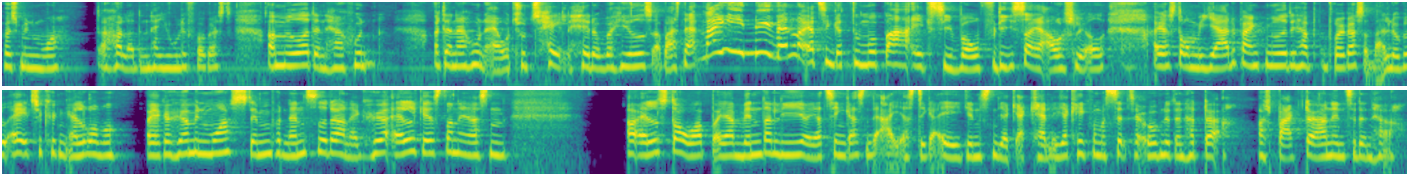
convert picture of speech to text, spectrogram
hos min mor, der holder den her julefrokost, og møder den her hund. Og den her hund er jo totalt head over heels, og bare sådan her, nej, ny ven, og jeg tænker, du må bare ikke sige hvor, fordi så er jeg afsløret. Og jeg står med hjertebanken ude i det her brygger, som der er lukket af til køkkenalrummet, og jeg kan høre min mors stemme på den anden side af døren, og jeg kan høre alle gæsterne, og sådan, og alle står op, og jeg venter lige, og jeg tænker sådan, ej, jeg stikker af igen. Sådan, jeg, jeg, kan, jeg kan ikke få mig selv til at åbne den her dør, og sparke døren ind til den her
